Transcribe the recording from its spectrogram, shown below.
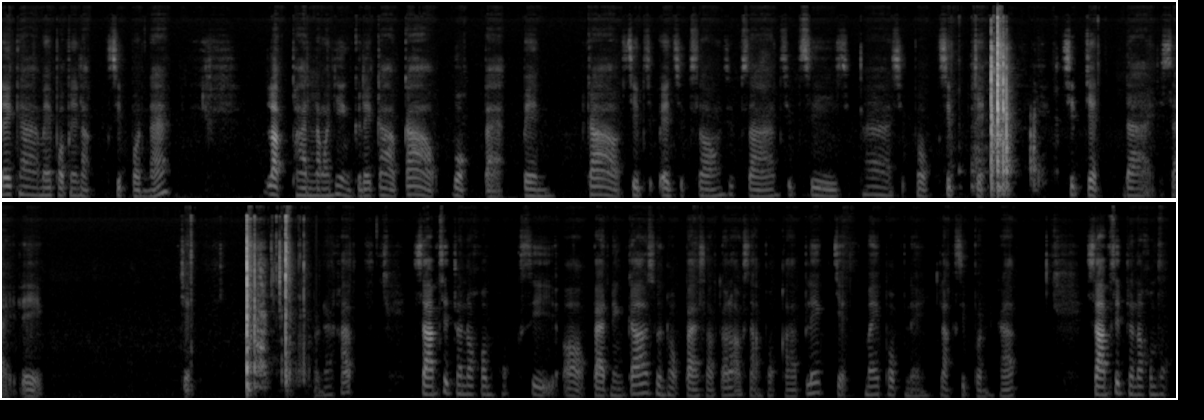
เลขห้าไม่พบในหลักสิบผลนะ หลักพันรางวัลที่หนึ่คือเลขเก้าเก้าบวกแปดเป็น เก้าสิบสิบเอ็ดสิบสองสิบสามสิบสี่สิบห้าสิบหกสิบเจ็ดสิบเจ็ดได้ใส่เลขเจ็ดนะครับสามสิบธันวาคมหกสี่ออกแปดหนึ่งเก้าศูนย์หกแปดสองตัวลออกสามหกครับ เลขเจ็ดไม่พบในหลักสิบผลครับสามสิบธันวาคมหก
